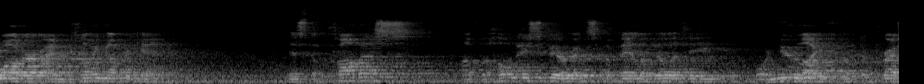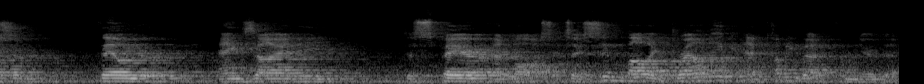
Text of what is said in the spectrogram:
water and coming up again, is the promise of the Holy Spirit's availability for new life from depression, failure, anxiety, despair, and loss. It's a symbolic drowning and coming back from near death.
